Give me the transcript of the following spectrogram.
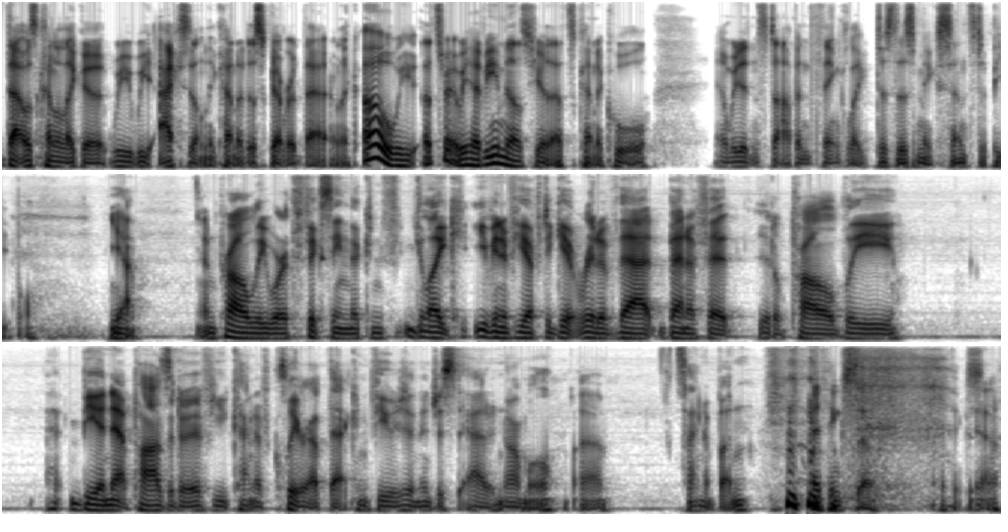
that was kind of like a we we accidentally kind of discovered that. We're like, oh, we that's right, we have emails here. That's kind of cool. And we didn't stop and think like, does this make sense to people? Yeah, and probably worth fixing the conf- like even if you have to get rid of that benefit, it'll probably be a net positive if you kind of clear up that confusion and just add a normal uh, sign up button. I think so. I think yeah. so.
